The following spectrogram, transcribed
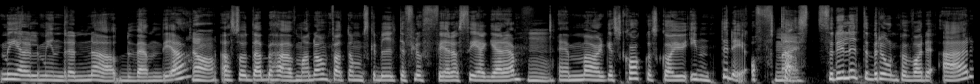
mer eller mindre nödvändiga. Ja. Alltså där behöver man dem för att de ska bli lite fluffigare och segare. Mm. Mörgårskakor ska ju inte det oftast. Nej. Så det är lite beroende på vad det är.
